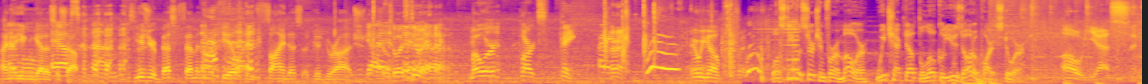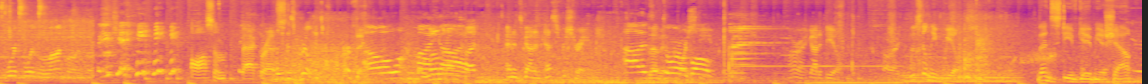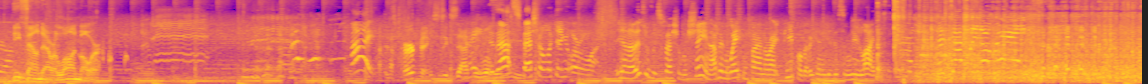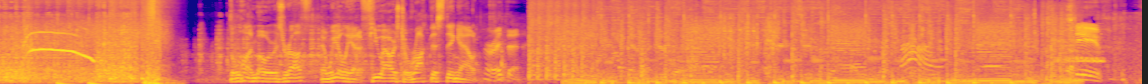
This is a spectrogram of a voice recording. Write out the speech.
I know I you can get us a ask shop. them. Use your best feminine appeal and find us a good garage. So let's do it. Mower, parts, paint. All right. All right. Here we go. While Steve was searching for a mower, we checked out the local used auto parts store. Oh, yes. It's worth more than a lawnmower. Are you kidding? Awesome backrest. Look at this grill. It's perfect. oh my Aluminum god. cut, and it's got an S for strange. Ah, oh, that's Love it. adorable. Poor Steve. All right, got a deal. All right, we still need wheels. Then Steve gave me a shout. He found our lawnmower. Hi. It's perfect. This is exactly what Is we that need. special looking or what? You know, this is a special machine. I've been waiting to find the right people that are going to give this a new life. There's definitely no rain! The lawnmower was rough, and we only had a few hours to rock this thing out. All right then. Steve,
